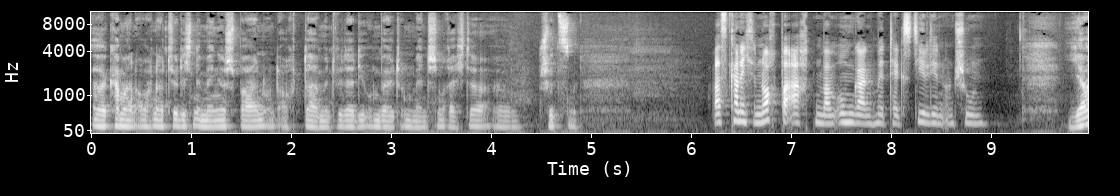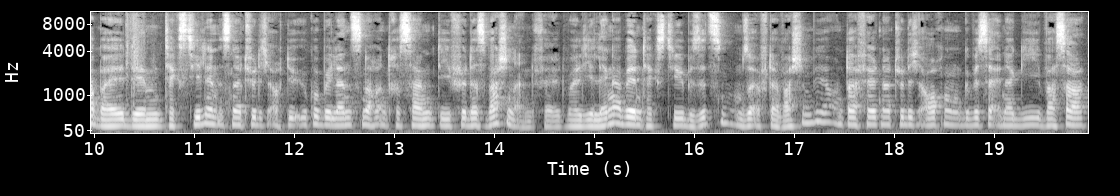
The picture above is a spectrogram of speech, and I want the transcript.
äh, kann man auch natürlich eine Menge sparen und auch damit wieder die Umwelt- und Menschenrechte äh, schützen. Was kann ich denn noch beachten beim Umgang mit Textilien und Schuhen? Ja, bei dem Textilien ist natürlich auch die Ökobilanz noch interessant, die für das Waschen anfällt, weil je länger wir ein Textil besitzen, umso öfter waschen wir und da fällt natürlich auch ein gewisser Energie-, Wasser-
